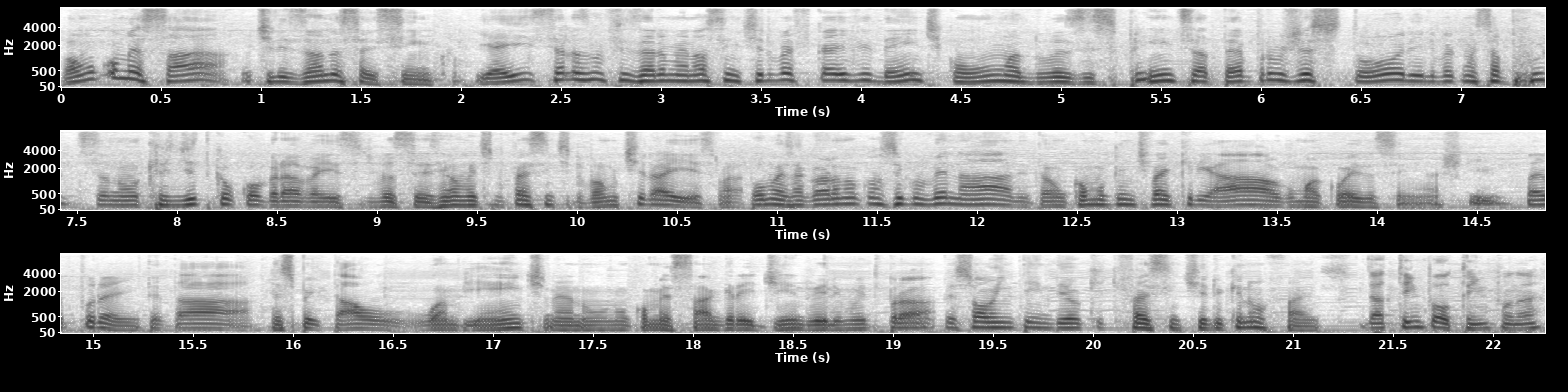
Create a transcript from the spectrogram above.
Vamos começar utilizando essas cinco. E aí, se elas não fizerem o menor sentido, vai ficar evidente com uma, duas sprints até para o gestor e ele vai começar, putz, eu não acredito que eu cobrava isso de vocês, realmente não faz sentido, vamos tirar isso. Mas, Pô, mas agora eu não consigo ver nada, então como que a gente vai criar alguma coisa assim? Acho que vai por aí. Tentar respeitar o, ambiente, né? Não, não começar agredindo ele muito para o pessoal entender o que, que faz sentido e o que não faz. Dá tempo ao tempo, né?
